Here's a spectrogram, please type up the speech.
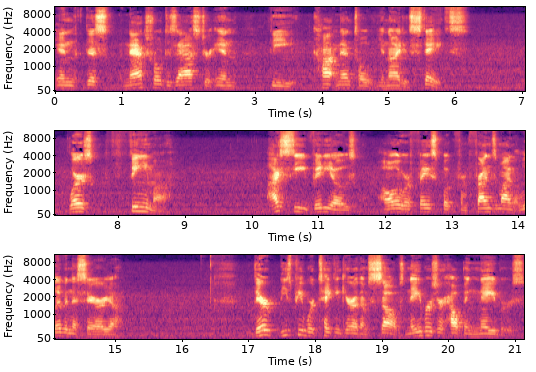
in this natural disaster in the continental United States? Where's FEMA? I see videos all over Facebook from friends of mine that live in this area. They're, these people are taking care of themselves. Neighbors are helping neighbors.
